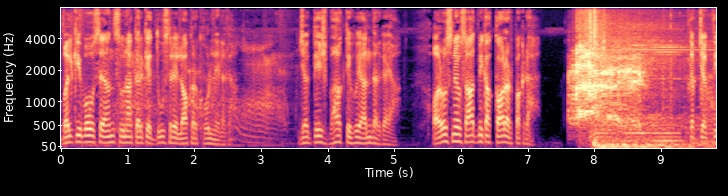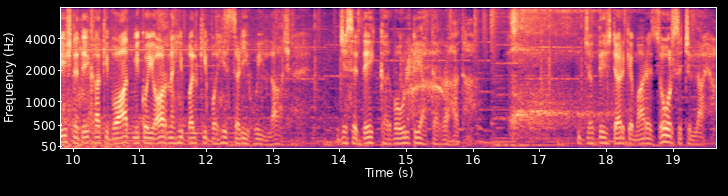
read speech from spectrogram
बल्कि वो उसे अनसुना करके दूसरे लॉकर खोलने लगा। जगदीश भागते हुए अंदर गया और उसने उस आदमी का कॉलर पकड़ा। तब जगदीश ने देखा कि वो आदमी कोई और नहीं, बल्कि वही सड़ी हुई लाश है, जिसे देखकर वो उल्टिया कर रहा था। जगदीश डर के मारे ज़ोर से चिल्लाया।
